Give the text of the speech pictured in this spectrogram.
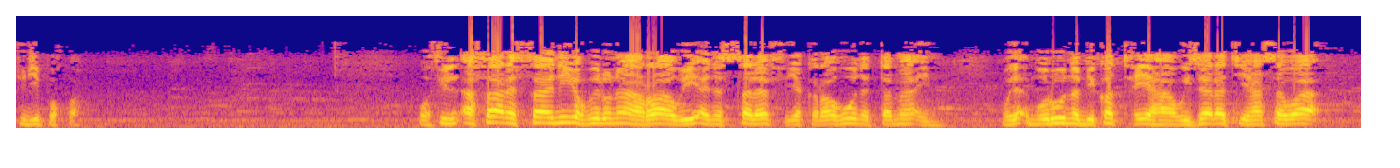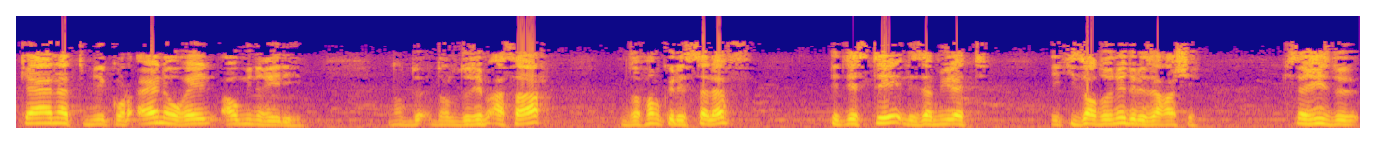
Tu dis pourquoi. وفي الأثار الثاني يخبرنا الراوي أن السلف يكرهون التمائم ويأمرون بقطعها وزارتها سواء كانت من القرآن أو غير أو من غيره dans le deuxième asar nous apprenons que les salafs détestaient les amulettes et qu'ils ordonnaient de les arracher. Qu'il s'agisse de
